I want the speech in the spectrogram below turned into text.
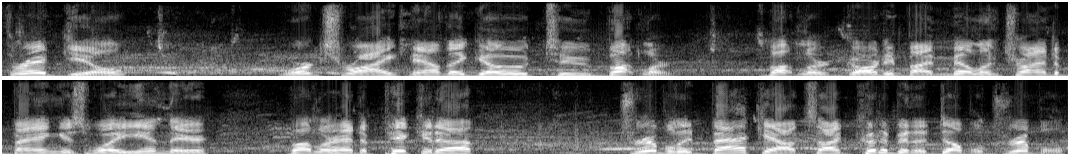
Threadgill works right. Now they go to Butler. Butler guarded by Millen, trying to bang his way in there. Butler had to pick it up, dribble it back outside. Could have been a double dribble.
